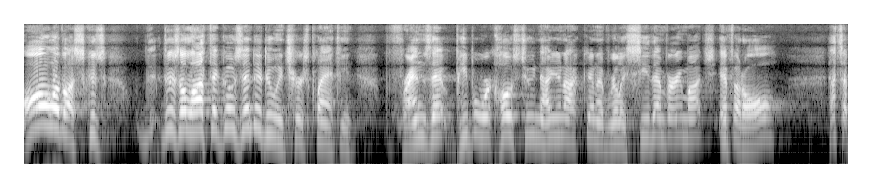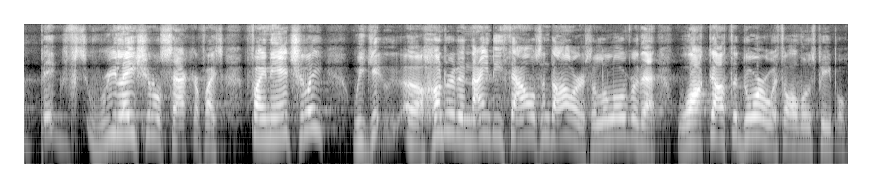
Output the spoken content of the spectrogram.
All of us, because there's a lot that goes into doing church planting. Friends that people were close to, now you're not going to really see them very much, if at all. That's a big relational sacrifice. Financially, we get $190,000, a little over that, walked out the door with all those people.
